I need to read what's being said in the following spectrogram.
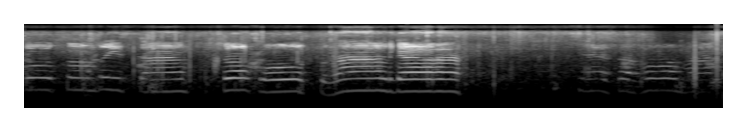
Tu sonrisa, tus ojos, tu nalga, esa forma.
